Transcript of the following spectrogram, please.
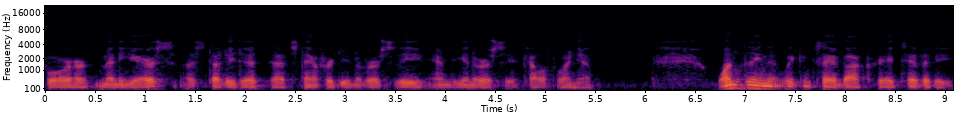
for many years. I studied it at Stanford University and the University of California. One thing that we can say about creativity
